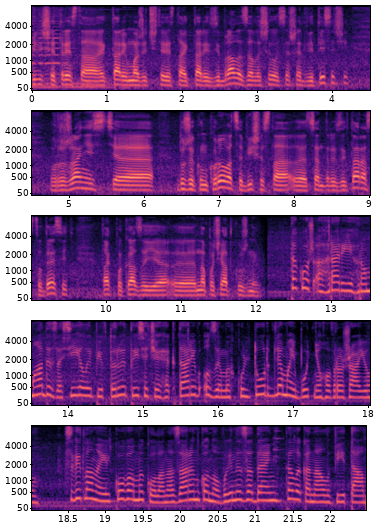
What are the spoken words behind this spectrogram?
більше 300 гектарів, майже 400 гектарів зібрали, залишилося ще 2000. Врожайність е, дуже конкурова, це більше 100 центнерів з гектара, 110, так показує на початку жнив. Також аграрії громади засіяли півтори тисячі гектарів озимих культур для майбутнього врожаю. Світлана Ількова, Микола Назаренко. Новини за день. Телеканал Віта.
